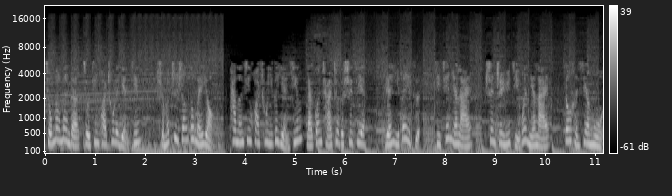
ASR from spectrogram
就慢慢的就进化出了眼睛，什么智商都没有，它能进化出一个眼睛来观察这个世界？人一辈子几千年来，甚至于几万年来。都很羡慕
